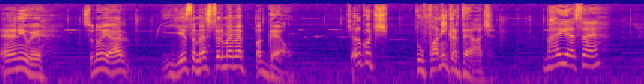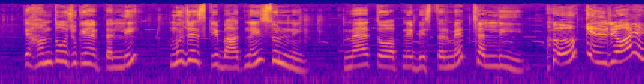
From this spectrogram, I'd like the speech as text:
एनीवे anyway, सुनो यार ये सेमेस्टर में मैं पक गया हूँ। चल कुछ तूफानी करते हैं आज। भाई ऐसा है कि हम तो हो चुके हैं टल्ली मुझे इसकी बात नहीं सुननी। मैं तो अपने बिस्तर में चल्ली ओ किल जॉय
